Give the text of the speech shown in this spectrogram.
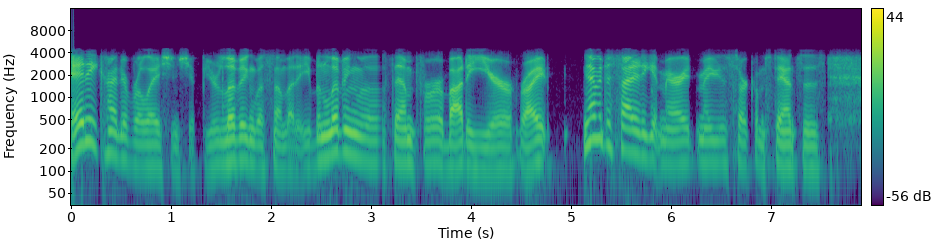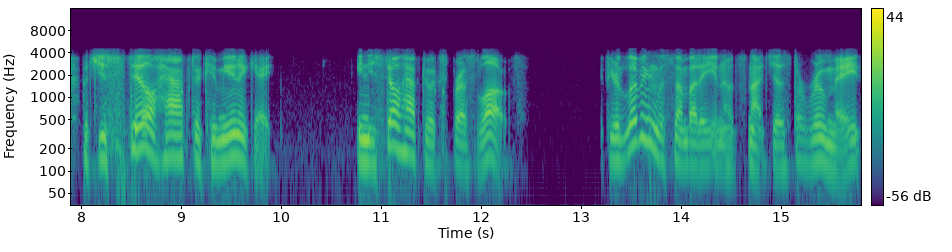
any kind of relationship. You're living with somebody. You've been living with them for about a year, right? You haven't decided to get married, maybe the circumstances, but you still have to communicate and you still have to express love. If you're living with somebody, you know, it's not just a roommate,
